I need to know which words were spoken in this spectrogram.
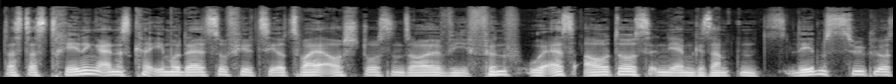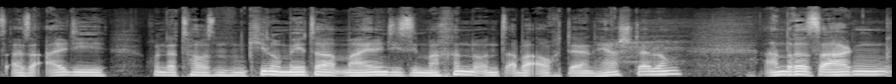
dass das Training eines KI-Modells so viel CO2 ausstoßen soll wie fünf US-Autos in ihrem gesamten Lebenszyklus, also all die hunderttausenden Kilometer, Meilen, die sie machen und aber auch deren Herstellung. Andere sagen,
